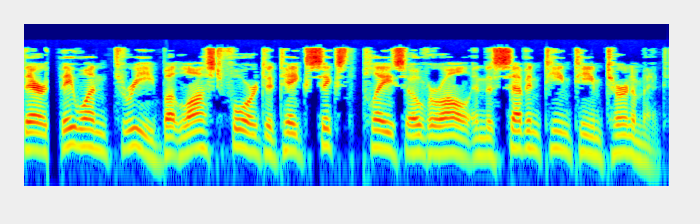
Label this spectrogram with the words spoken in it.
There, they won three but lost four to take sixth place overall in the 17-team tournament.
